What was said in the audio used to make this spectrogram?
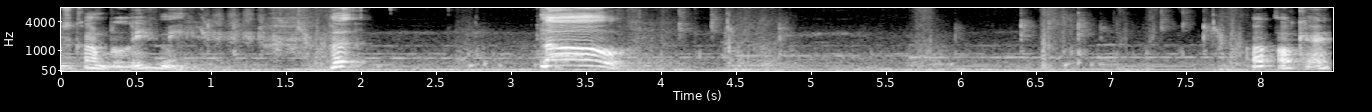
Who's gonna believe me? Huh. No! Oh, okay.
